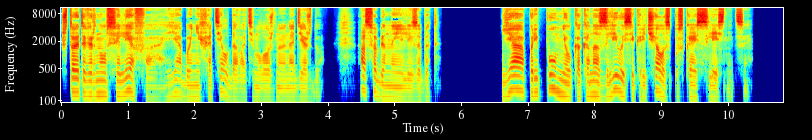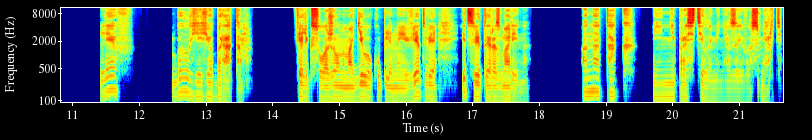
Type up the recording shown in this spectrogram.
что это вернулся Лев, а я бы не хотел давать им ложную надежду. Особенно Элизабет. Я припомнил, как она злилась и кричала, спускаясь с лестницы. Лев был ее братом. Феликс уложил на могилу купленные ветви и цветы розмарина. Она так и не простила меня за его смерть.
